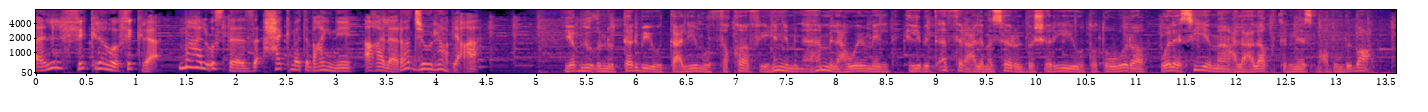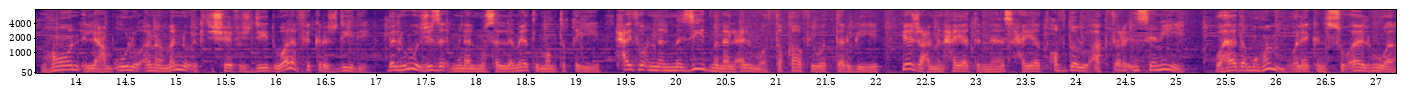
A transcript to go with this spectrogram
الفكرة وفكرة مع الأستاذ حكمة بعيني على راديو الرابعة. يبدو أن التربية والتعليم والثقافة هن من أهم العوامل اللي بتأثر على مسار البشرية وتطورها ولا سيما على علاقة الناس بعضهم ببعض. وهون اللي عم بقوله أنا منه اكتشاف جديد ولا فكرة جديدة بل هو جزء من المسلمات المنطقية حيث أن المزيد من العلم والثقافة والتربية يجعل من حياة الناس حياة أفضل وأكثر إنسانية. وهذا مهم ولكن السؤال هو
